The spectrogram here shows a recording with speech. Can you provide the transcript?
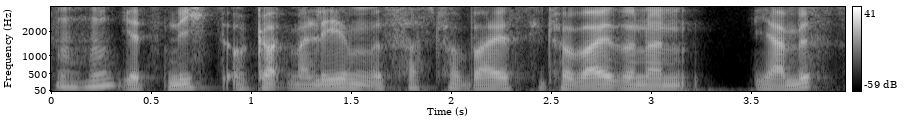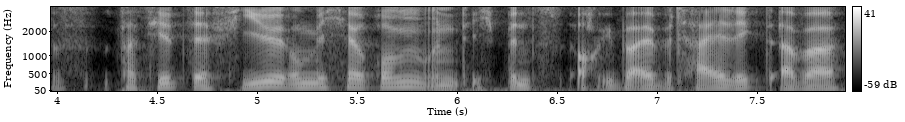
mhm. jetzt nicht, oh Gott, mein Leben ist fast vorbei, es zieht vorbei, sondern ja Mist, es passiert sehr viel um mich herum und ich bin auch überall beteiligt, aber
